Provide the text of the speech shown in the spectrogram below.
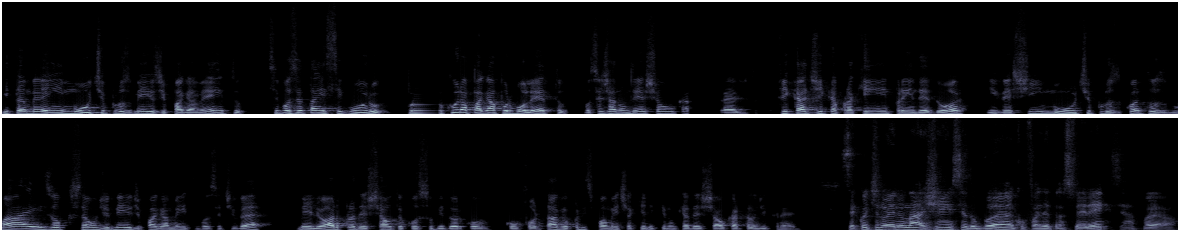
e também em múltiplos meios de pagamento, se você está inseguro, procura pagar por boleto, você já não deixa o cartão de crédito. Fica a dica para quem é empreendedor, investir em múltiplos, quantos mais opção de meio de pagamento você tiver, melhor para deixar o teu consumidor confortável, principalmente aquele que não quer deixar o cartão de crédito. Você continua indo na agência do banco fazer transferência, Rafael?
